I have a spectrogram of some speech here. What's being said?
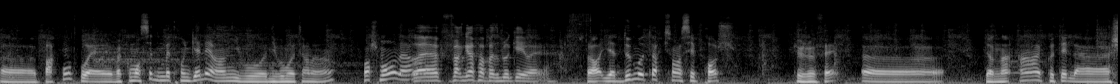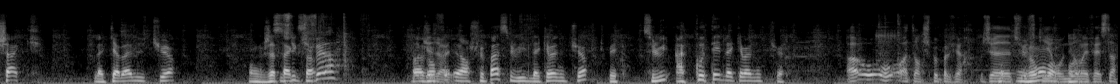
Euh, par contre, ouais, elle va commencer à nous mettre en galère hein, niveau, niveau moteur là. hein. Franchement, là. Ouais, faut faire gaffe à pas se bloquer, ouais. Alors, il y a deux moteurs qui sont assez proches que je fais. Euh, Il y en a un à côté de la shack, la cabane du tueur. Donc, C'est celui j'attaque que tu fais là? Fais- Alors, je fais pas celui de la cabane du tueur, je fais celui à côté de la cabane du tueur. Ah oh, oh, oh, attends, je peux pas le faire. Non, tu veux qui est dans revenu dans mes fesses là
